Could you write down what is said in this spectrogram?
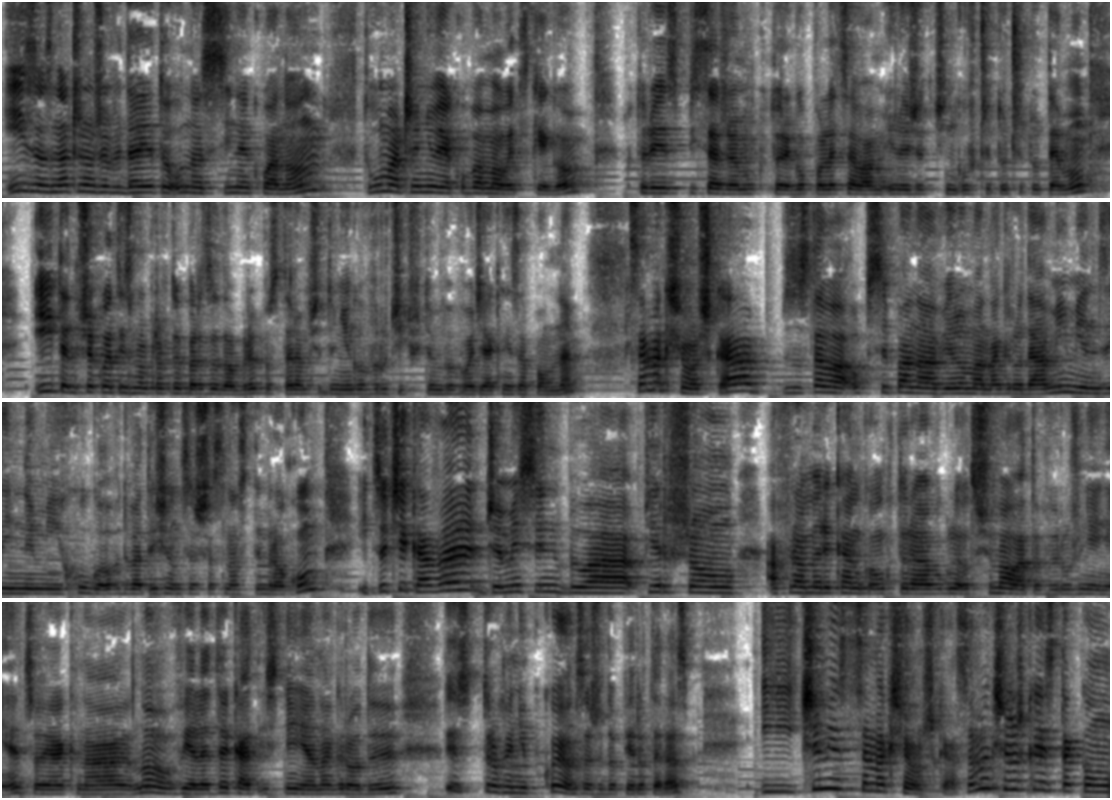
I zaznaczę, że wydaje to u nas sine qua non w tłumaczeniu Jakuba Małeckiego, który jest pisarzem, którego polecałam ileś odcinków czytu czytu temu. I ten przykład jest naprawdę bardzo dobry, postaram się do niego wrócić w tym wywodzie, jak nie zapomnę. Sama książka została obsypana wieloma nagrodami, m.in. Hugo w 2016 roku. I co ciekawe, Jemisin była pierwszą afroamerykanką, która w ogóle otrzymała to wyróżnienie, co jak na no, wiele dekad istnienia nagrody jest trochę niepokojące, że dopiero teraz. I czym jest sama książka? Sama książka jest taką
